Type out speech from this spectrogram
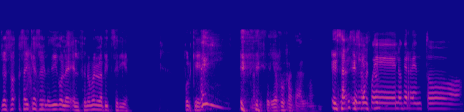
Yo so- ¿sabéis que eso yo le digo le- el fenómeno de la pizzería? Porque La pizzería fue fatal, esa, la esa pizzería cuestión- fue lo que rentó.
